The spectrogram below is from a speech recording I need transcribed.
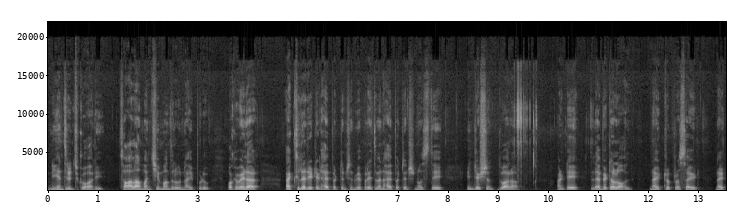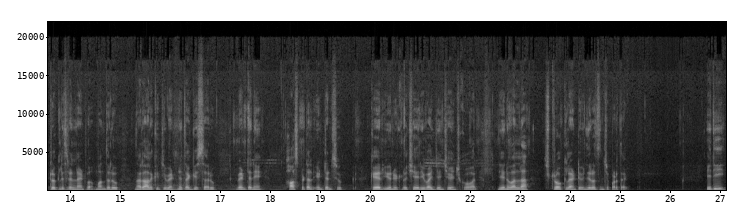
నియంత్రించుకోవాలి. చాలా మంచి మందులు ఉన్నాయి ఇప్పుడు. ఒకవేళ యాక్సిలరేటెడ్ హైపర్ టెన్షన్ విపరీతమైన హైపర్ టెన్షన్ వస్తే ఇంజెక్షన్ ద్వారా అంటే లెబెటలాల్ నైట్రోప్రొసైడ్ నైట్రోగ్లిసరిన్ లాంటి మందులు నరాలకిచ్చి వెంటనే తగ్గిస్తారు. వెంటనే హాస్పిటల్ ఇంటెన్సివ్ కేర్ యూనిట్లో చేరి వైద్యం చేయించుకోవాలి. దీనివల్ల స్ట్రోక్ లాంటివి నిరోధించబడతాయి ఇది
